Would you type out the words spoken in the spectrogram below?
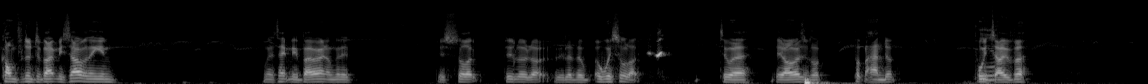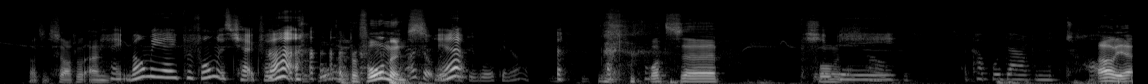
confident about myself. I'm thinking I'm going to take my bow out. and I'm going to Just sort of do like, like a, a whistle like to uh, the eyes and like, put my hand up, point Yeah. over, not to startle, and Okay, roll me a performance check for that. a performance. thought we Yeah. be walking off. What's uh, Should be a couple down from the top. Oh yeah.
